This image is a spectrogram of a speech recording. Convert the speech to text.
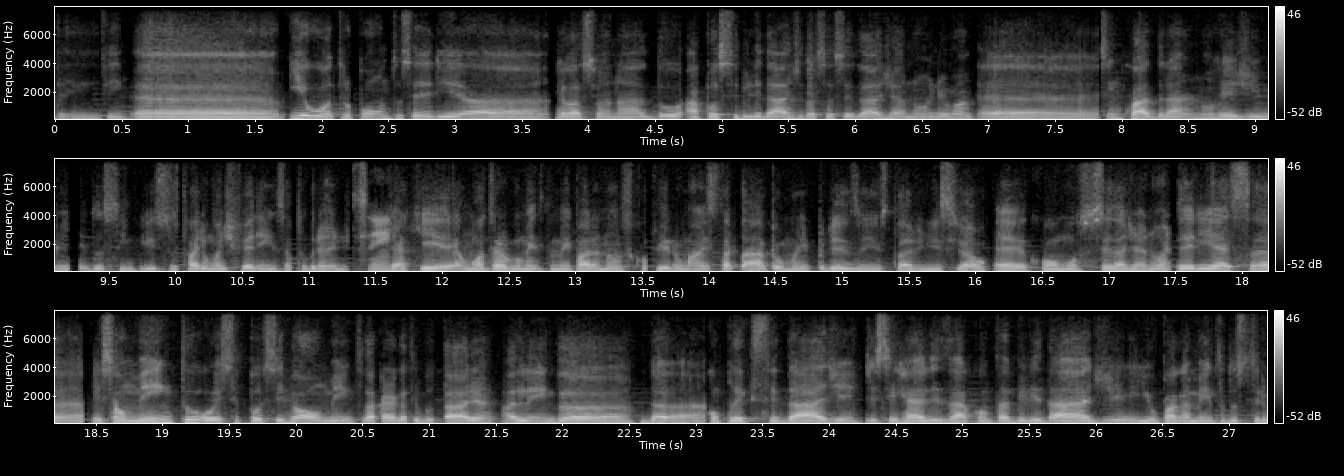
Bem, enfim. É, e o outro ponto seria relacionado à possibilidade da sociedade anônima é, se enquadrar no regime do simples. Isso faria uma diferença muito grande. Sim. Já que é um outro argumento também para não se conferir uma startup uma empresa em estágio inicial é, como sociedade anônima, teria essa, esse aumento ou esse possível aumento da carga tributária, além da, da complexidade de se realizar a contabilidade e o pagamento dos tributos.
